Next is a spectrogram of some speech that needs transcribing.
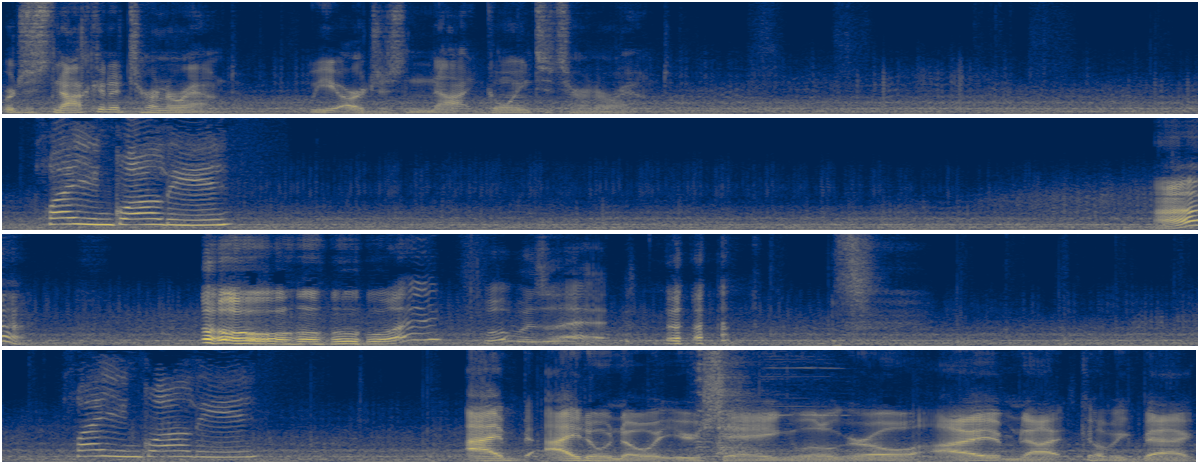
We're just not going to turn around. We are just not going to turn around. 欢迎光临。 Huh? Oh, what? What was that? 欢迎光临。 I I don't know what you're saying, little girl. I am not coming back.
